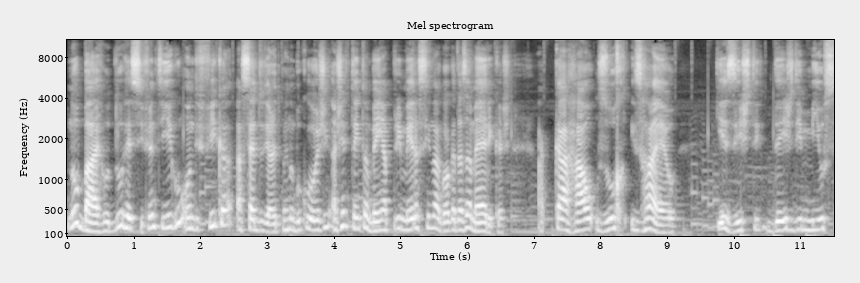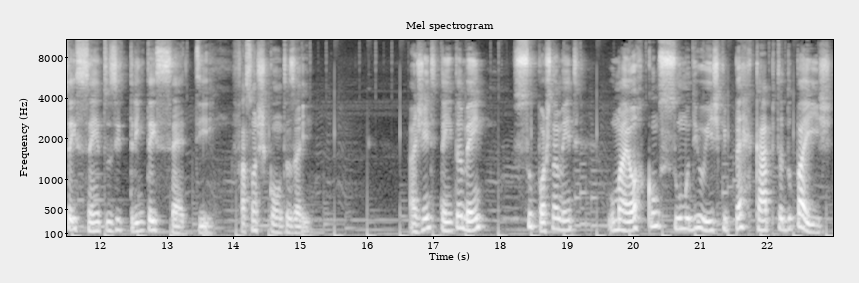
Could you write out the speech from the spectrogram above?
No bairro do Recife Antigo, onde fica a sede do Diário de Pernambuco hoje, a gente tem também a primeira sinagoga das Américas, a Kahal Zur Israel, que existe desde 1637. Façam as contas aí. A gente tem também, supostamente, o maior consumo de uísque per capita do país.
